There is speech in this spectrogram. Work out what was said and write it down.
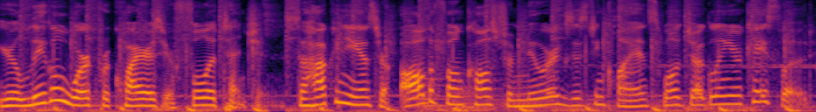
Your legal work requires your full attention, so how can you answer all the phone calls from new or existing clients while juggling your caseload?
